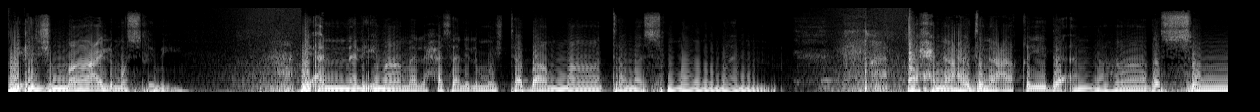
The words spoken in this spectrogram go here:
بإجماع المسلمين لأن الإمام الحسن المجتبى مات مسموما. إحنا عندنا عقيدة أن هذا السم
